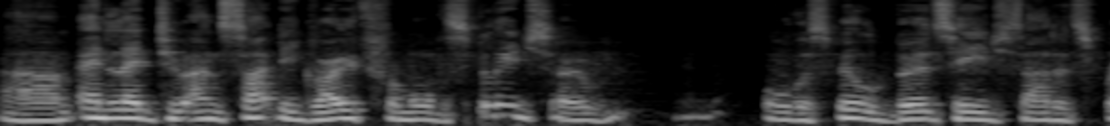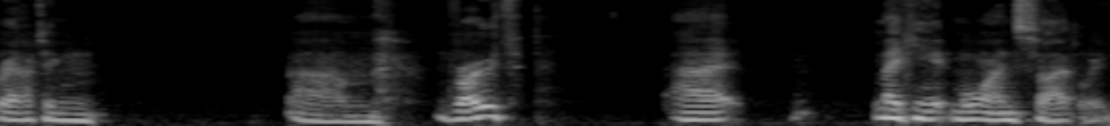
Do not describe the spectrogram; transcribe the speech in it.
Um, and led to unsightly growth from all the spillage. So all the spilled birdseed started sprouting um, growth, uh, making it more unsightly.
